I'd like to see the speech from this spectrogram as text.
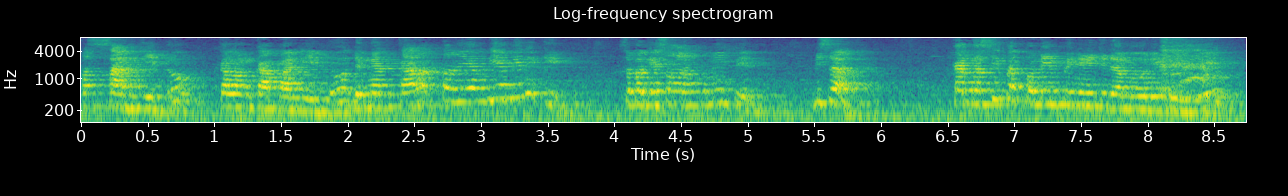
pesan itu, kelengkapan itu dengan karakter yang dia miliki sebagai seorang pemimpin. Bisa? Karena sifat pemimpin ini tidak mau dipimpin,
